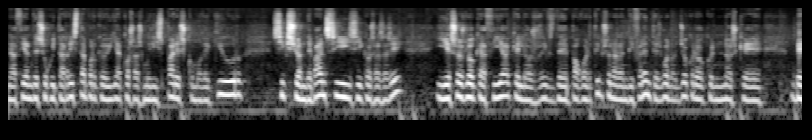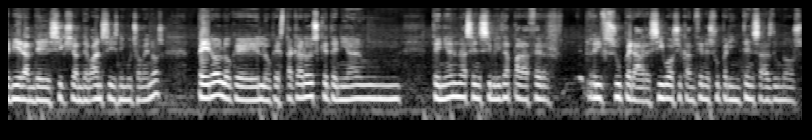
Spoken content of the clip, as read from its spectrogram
nacían de su guitarrista porque oía cosas muy dispares como The Cure, Six and the Banshees y cosas así, y eso es lo que hacía que los riffs de Power Trip sonaran diferentes. Bueno, yo creo que no es que bebieran de Six and the Banshees ni mucho menos, pero lo que, lo que está claro es que tenían, tenían una sensibilidad para hacer riffs súper agresivos y canciones súper intensas de unos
